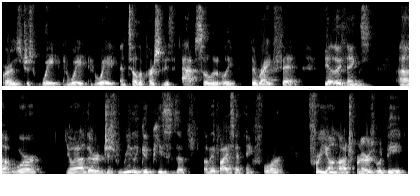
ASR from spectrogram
where it was just wait and wait and wait until the person is absolutely the right fit. The other things uh, were, you know, other just really good pieces of, of advice I think for for young entrepreneurs would be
